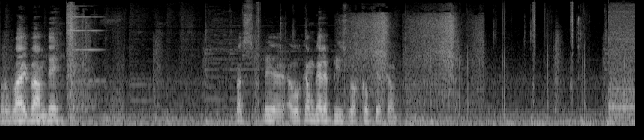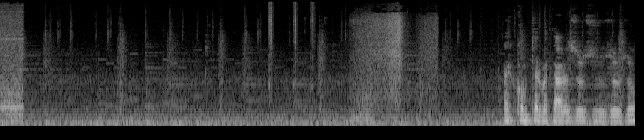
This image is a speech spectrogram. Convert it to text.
بڕوای بام دێ بەس eu vou لە پیس بە کەوتەکەم کۆمتەر بەکارە زوو زوو زوو زوو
